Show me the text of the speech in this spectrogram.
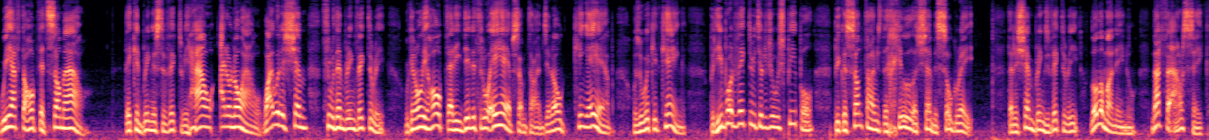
We have to hope that somehow they can bring us to victory. How? I don't know how. Why would Hashem through them bring victory? We can only hope that he did it through Ahab sometimes. You know, King Ahab was a wicked king, but he brought victory to the Jewish people because sometimes the Chilul Hashem is so great that Hashem brings victory, lolamanenu, not for our sake,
